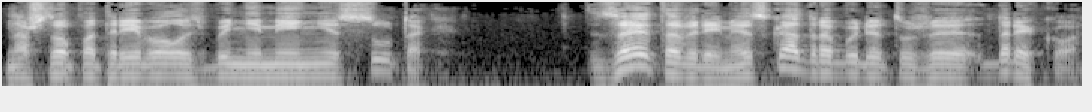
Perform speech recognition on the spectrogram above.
на что потребовалось бы не менее суток. За это время эскадра будет уже далеко.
